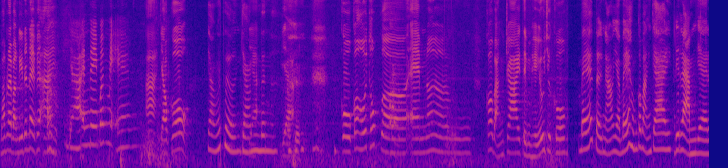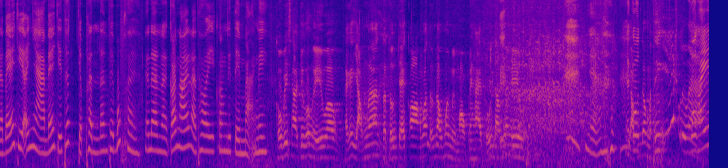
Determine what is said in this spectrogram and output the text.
hôm nay bạn đi đến đây với ai? Dạ em đi với mẹ em. À chào cô. Chào Quốc Thường, chào Dạ. anh Linh ạ. dạ. Cô có hối thúc ờ, em nó ờ, có bạn trai tìm hiểu chưa cô Bé từ nào giờ bé không có bạn trai. Đi làm về là bé chỉ ở nhà, bé chỉ thích chụp hình lên Facebook thôi. Cho nên là có nói là thôi con đi tìm bạn đi. Cô biết sao chưa? Có người yêu không? Tại cái giọng á ta tưởng trẻ con quá tưởng đâu mới 11, 12 tuổi đâu dám yêu. Dạ. Dạ, giọng cô- đâu mà tiếng ghét luôn à. cô thấy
